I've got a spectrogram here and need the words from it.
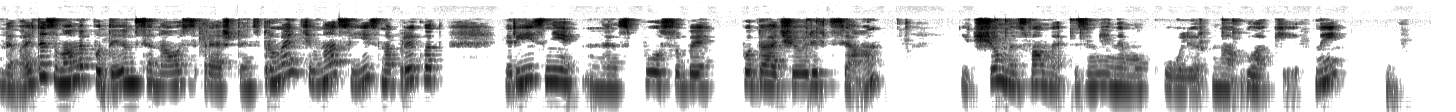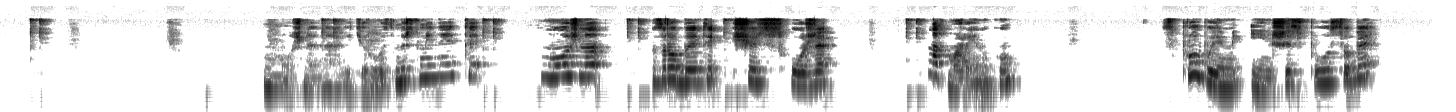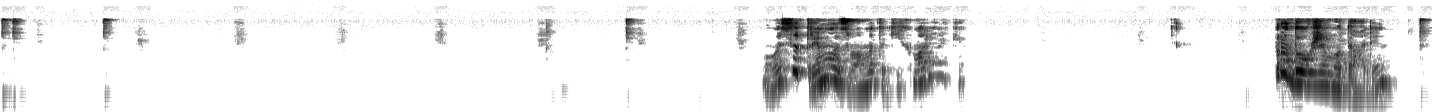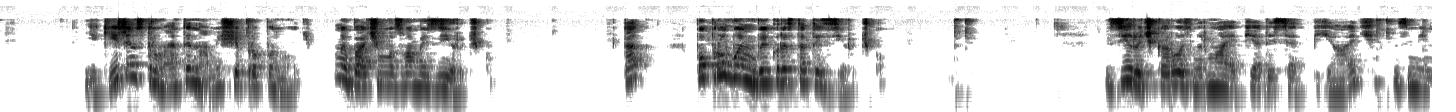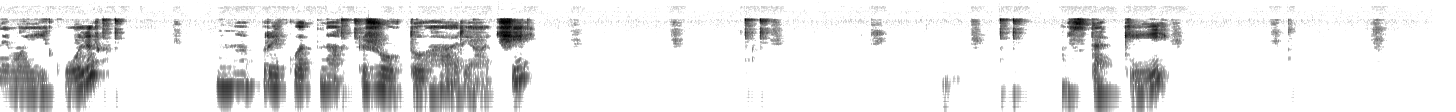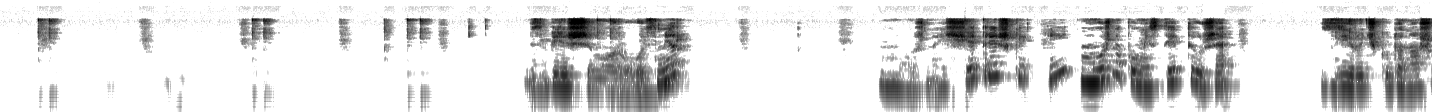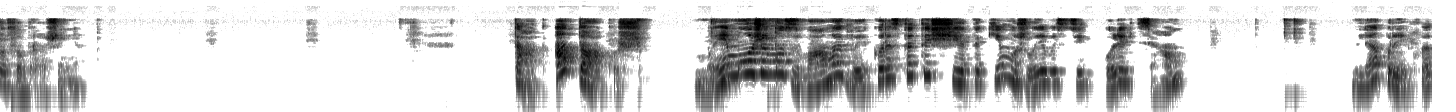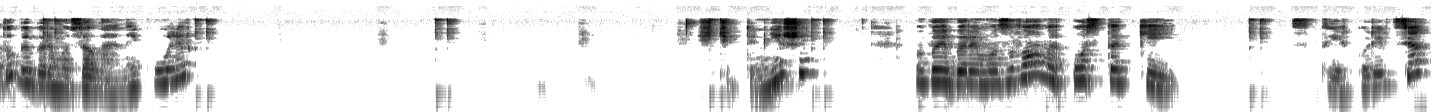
Давайте з вами подивимося на ось решту інструментів. У нас є, наприклад, різні способи подачі олівця. Якщо ми з вами змінимо колір на блакитний, можна навіть розмір змінити, можна зробити щось схоже на хмаринку. Спробуємо інші способи. Ось отримали з вами такі хмаринки. Продовжимо далі. Які ж інструменти нам іще пропонують? Ми бачимо з вами зірочку. Так? Попробуємо використати зірочку. Зірочка розмір має 55, змінимо її колір, наприклад, на жовто-гарячий. Ось такий. Збільшимо розмір. Можна ще трішки, і можна помістити вже зірочку до нашого зображення. Так, а також ми можемо з вами використати ще такі можливості олівцям. Для прикладу виберемо зелений колір. Ще темніший. Виберемо з вами ось такий стиль олівця,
